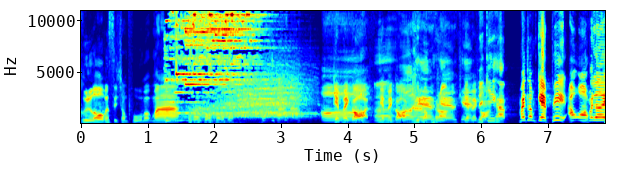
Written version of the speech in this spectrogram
คือโลกเป็นสีชมพูมากๆ เก็บไว้ก่อน เก็บไว้ก่อนโอเคคิดว่าเพราะโอเคเก็บไว้นิก่กอนกี้ครับ ไม่ต้องเก็บพี่เอาออกไปเลย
